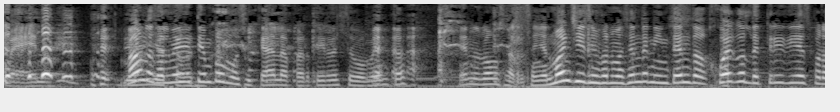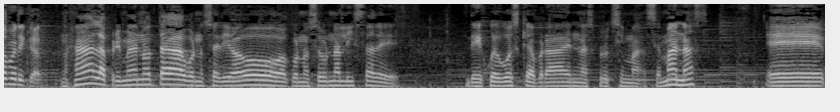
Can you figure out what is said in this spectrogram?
Bueno, vámonos al medio tiempo musical a partir de este momento. Ya nos vamos a reseñar. Monchis, información de Nintendo, juegos de 3DS por América. Ajá, la primera nota, bueno, se dio a conocer una lista de, de juegos que habrá en las próximas semanas. Eh,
